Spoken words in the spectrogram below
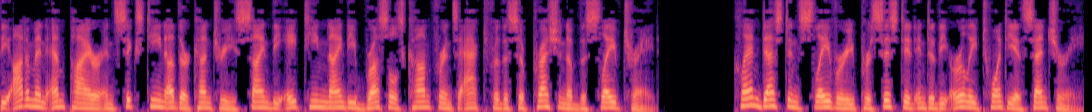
the Ottoman Empire and 16 other countries signed the 1890 Brussels Conference Act for the suppression of the slave trade. Clandestine slavery persisted into the early 20th century.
